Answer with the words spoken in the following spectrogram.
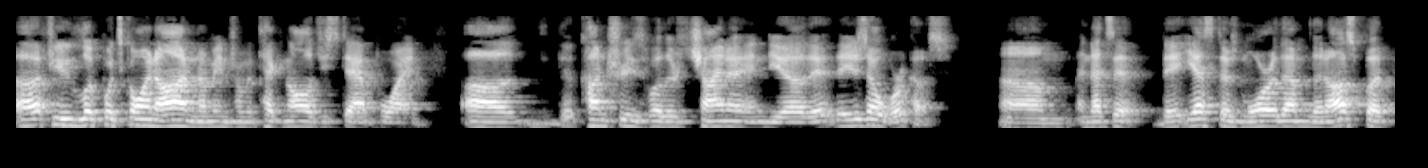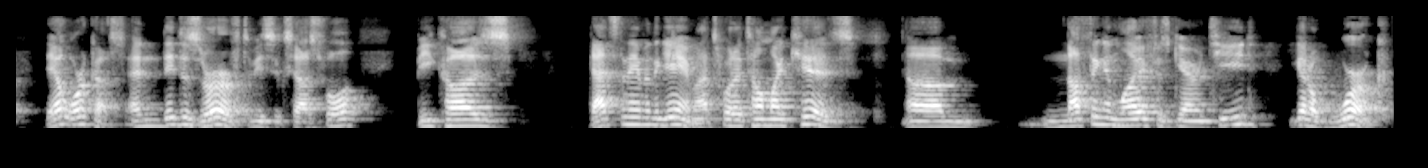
uh, if you look what's going on, I mean, from a technology standpoint, uh, the countries, whether it's China, India, they, they just outwork us. Um, and that's it. They, yes, there's more of them than us, but they outwork us and they deserve to be successful because that's the name of the game. That's what I tell my kids. Um, nothing in life is guaranteed. You got to work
